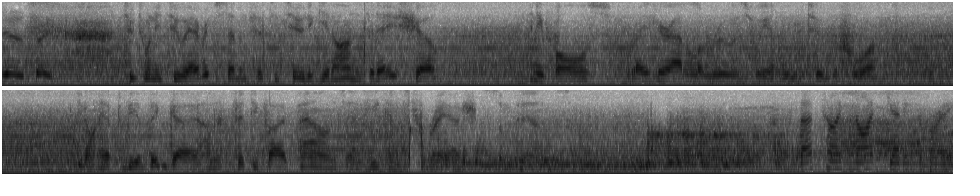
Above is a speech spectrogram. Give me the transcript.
yeah, 222 average, 752 to get on today's show. And he bowls right here out of LaRue, as we alluded to before. You don't have to be a big guy, 155 pounds, and he can trash some pins. That time not getting the break.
